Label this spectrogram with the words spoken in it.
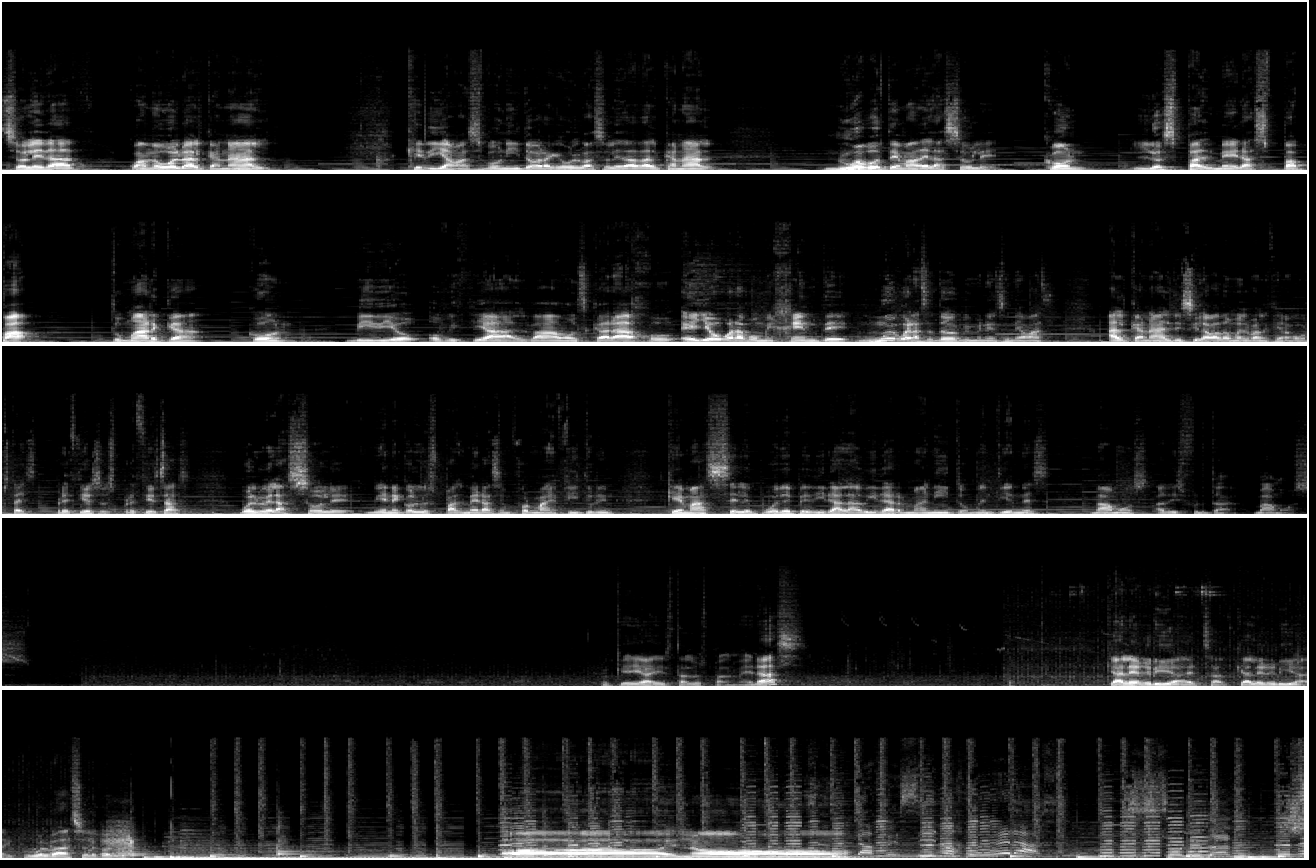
Soledad, cuando vuelve al canal. Qué día más bonito para que vuelva Soledad al canal. Nuevo tema de la Sole con Los Palmeras, papá. Tu marca con vídeo oficial. Vamos, carajo. Hey, yo, guarapo, mi gente. Muy buenas a todos, bienvenidos un día más al canal. Yo soy Lavadome, el valenciano. ¿Cómo estáis? Preciosos, preciosas. Vuelve la Sole, viene con los Palmeras en forma de featuring. ¿Qué más se le puede pedir a la vida, hermanito? ¿Me entiendes? Vamos a disfrutar. Vamos. Ok, ahí están los palmeras. Qué alegría, eh, chat, qué alegría. Que vuelva a solo con ¡Ay, no! Soledad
